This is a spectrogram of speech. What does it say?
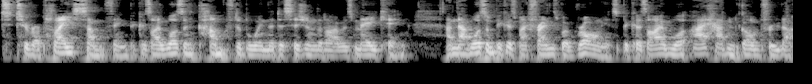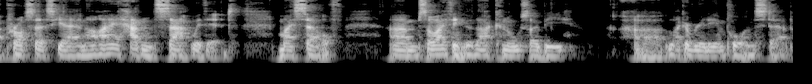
to replace something because I wasn't comfortable in the decision that I was making. And that wasn't because my friends were wrong. It's because I w- I hadn't gone through that process yet and I hadn't sat with it myself. Um, so I think that that can also be uh, like a really important step.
